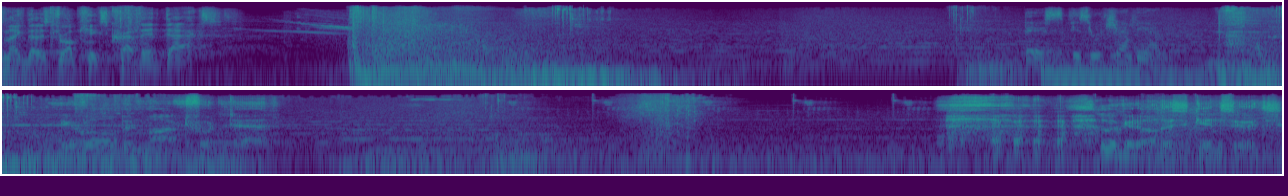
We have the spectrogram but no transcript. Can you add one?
make those drop kicks crab their dacks. This is your champion. You've all been marked for death. Look at all the skin suits.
